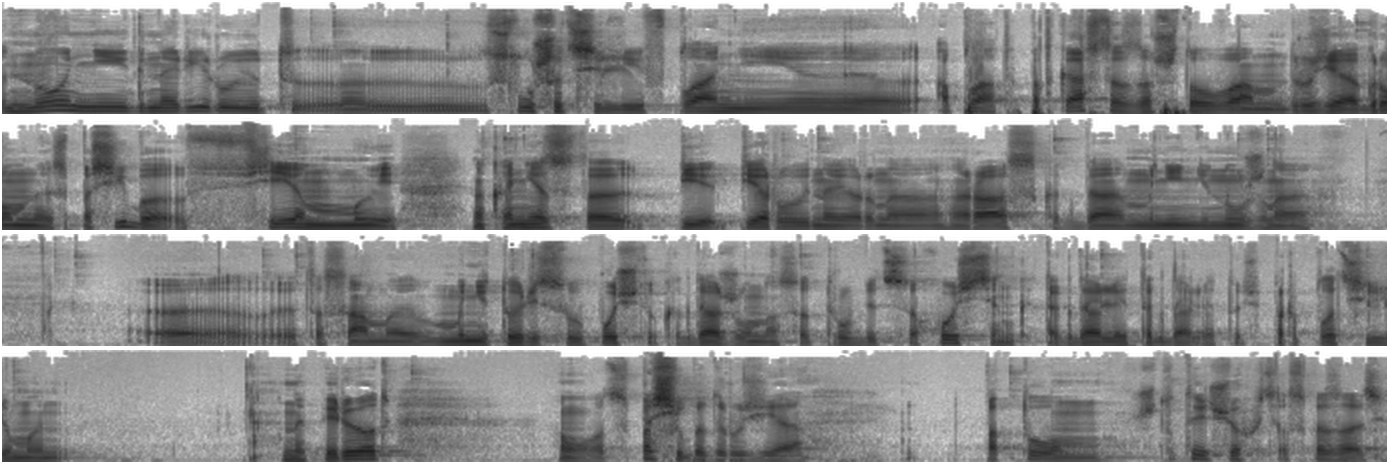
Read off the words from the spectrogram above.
но не игнорируют э, слушателей в плане э, оплаты подкаста, за что вам, друзья, огромное спасибо. Всем мы, наконец-то, первый, наверное, раз, когда мне не нужно э, это самое, мониторить свою почту, когда же у нас отрубится хостинг и так далее, и так далее. То есть проплатили мы наперед. Вот, спасибо, друзья. Потом, что ты еще хотел сказать?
